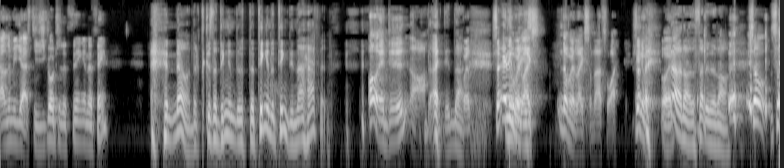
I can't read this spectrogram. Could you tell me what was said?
I, let me guess. Did you go to the thing and the thing? no, because the thing and the, the thing and the thing did not happen. Oh, it didn't. Oh, I did not. Nobody, So, anyway, likes nobody likes them. That's why. Anyway, go ahead. no, no, that's not it at all. So, so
